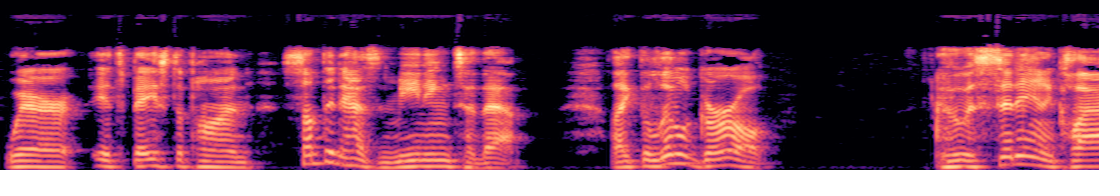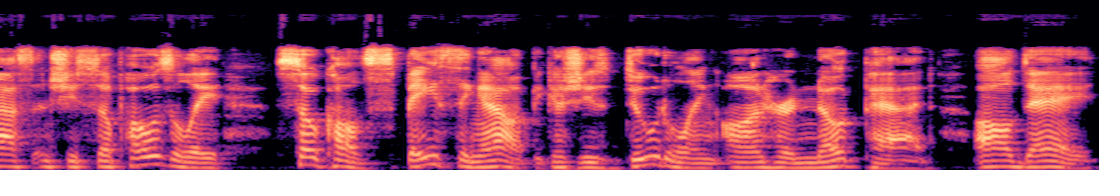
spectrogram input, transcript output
where it's based upon something that has meaning to them. Like the little girl who is sitting in class and she's supposedly so called spacing out because she's doodling on her notepad all day.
